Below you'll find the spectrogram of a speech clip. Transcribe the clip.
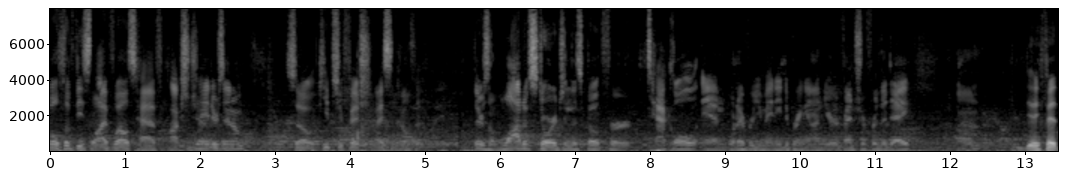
Both of these live wells have oxygenators in them, so it keeps your fish nice and healthy. There's a lot of storage in this boat for tackle and whatever you may need to bring on your adventure for the day. Um, they fit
